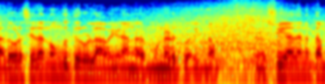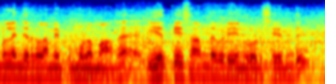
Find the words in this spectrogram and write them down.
அதோடு சேர்த்து நொங்கு திருவிழாவையும் நாங்கள் முன்னெடுத்து வருகிறோம். அஹ் சுயாதீன தமிழஞ்சர்கள் அமைப்பு மூலமாக இயற்கை சார்ந்த விடயங்களோடு சேர்ந்து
